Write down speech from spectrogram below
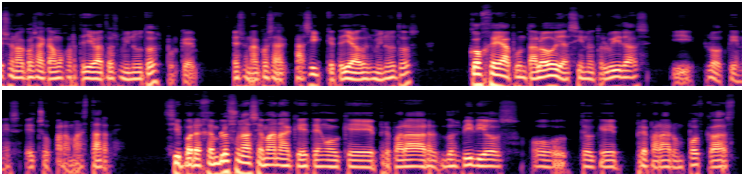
es una cosa que a lo mejor te lleva dos minutos, porque es una cosa así que te lleva dos minutos, coge, apúntalo y así no te olvidas y lo tienes hecho para más tarde. Si por ejemplo es una semana que tengo que preparar dos vídeos o tengo que preparar un podcast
